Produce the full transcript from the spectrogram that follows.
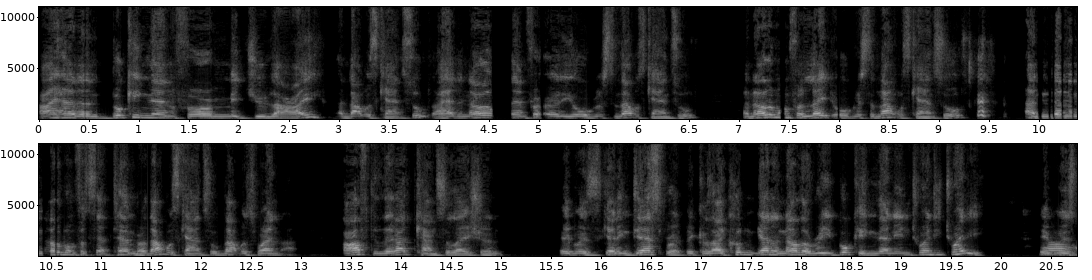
I had a booking then for mid July, and that was cancelled. I had another one then for early August, and that was cancelled. Another one for late August, and that was cancelled. and then another one for September, that was cancelled. That was when, after that cancellation, it was getting desperate because I couldn't get another rebooking then in 2020. It wow. was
